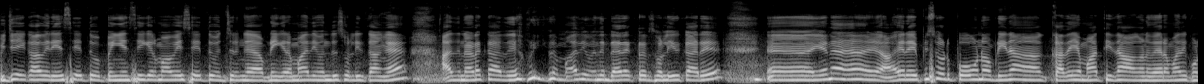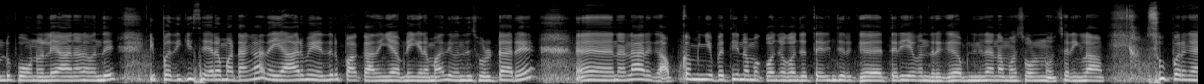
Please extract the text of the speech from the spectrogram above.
விஜய் காவேரியை சேர்த்து வைப்பீங்க? சீக்கிரமாகவே சேர்த்து வச்சுருங்க அப்படிங்கிற மாதிரி வந்து சொல்லியிருக்காங்க. அது நடக்காது அப்படிங்கிற மாதிரி வந்து டைரக்டர் சொல்லியிருக்காரு. ஏன்னா ஆயிரம் எபிசோடு போகணும் அப்படின்னா கதையை மாற்றி தான் ஆகணும். வேறு மாதிரி கொண்டு போகணும் இல்லையா? அதனால் வந்து இப்போதைக்கு சேர மாட்டாங்க. அதை யாருமே எதிர்பார்க்காதீங்க அப்படிங்கிற மாதிரி வந்து சொல்லிட்டாரு. நல்லா இருக்குது அப்கமிங்கை பற்றி நம்ம கொஞ்சம் கொஞ்சம் தெரிஞ்சிருக்கு தெரிய வந்திருக்கு அப்படின்னு தான் நம்ம சொல்லணும். சரிங்களா? சூப்பருங்க.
